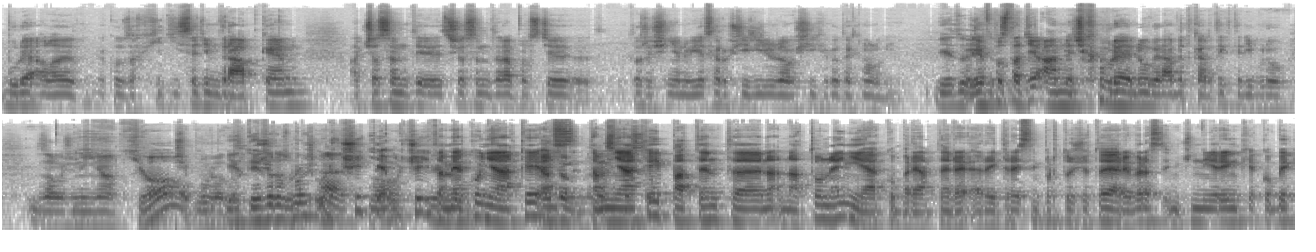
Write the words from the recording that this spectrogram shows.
bude, ale jako zachytí se tím drábkem a časem, ty, časem teda prostě to řešení NVIDIA se rozšíří do dalších jako technologií. Je to, Takže v podstatě AMD bude jednou vyrábět karty, které budou založené na jo, čipu. Je, je to rozmožné. Určitě, no, určitě. Tam jako nějaký, to, tam nějaký patent eh, na, na, to není, jako brát ten ray tracing, protože to je reverse engineering jakoby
